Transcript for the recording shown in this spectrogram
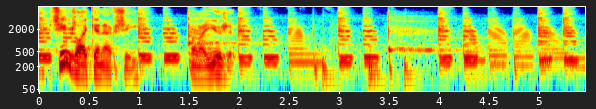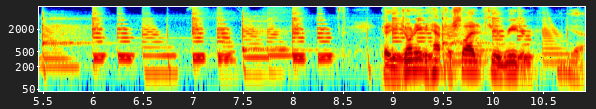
It seems like NFC when I use it. Because you don't even have to slide it through a reader. Yeah,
